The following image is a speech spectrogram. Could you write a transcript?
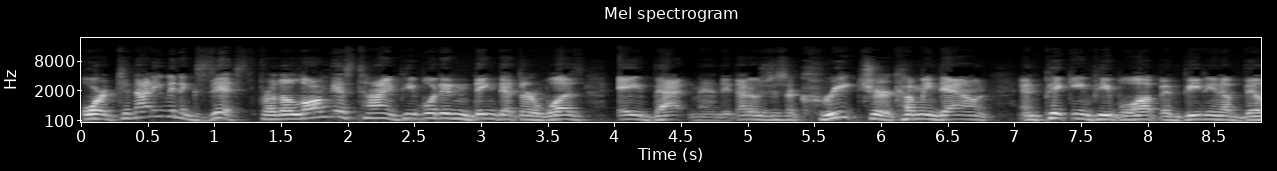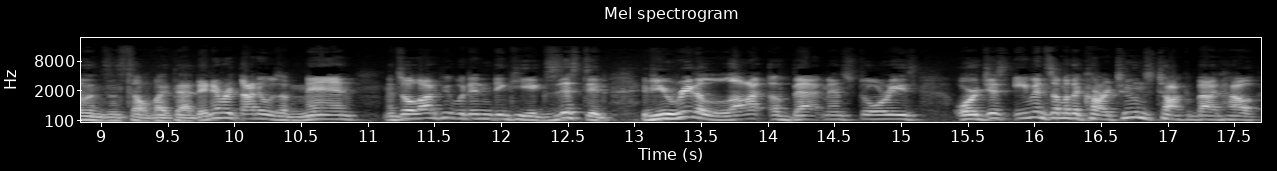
or to not even exist. For the longest time, people didn't think that there was a Batman. They thought it was just a creature coming down and picking people up and beating up villains and stuff like that. They never thought it was a man, and so a lot of people didn't think he existed. If you read a lot of Batman stories, or just even some of the cartoons talk about how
